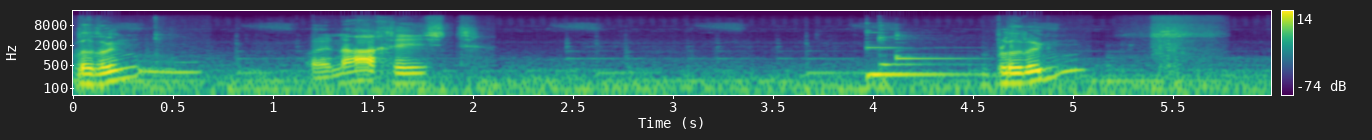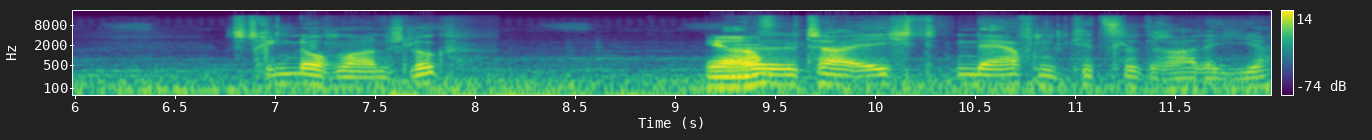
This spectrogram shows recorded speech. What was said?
Bling. Neue Nachricht. Bling. Ich trinke noch mal einen Schluck. Ja. Alter, echt Nervenkitzel gerade hier.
